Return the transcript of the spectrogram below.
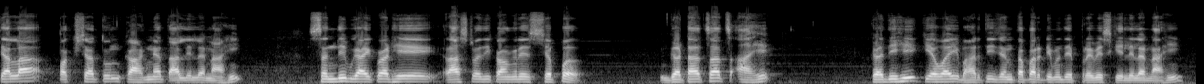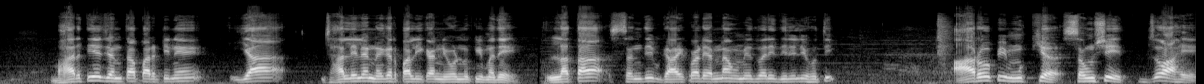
त्याला पक्षातून काढण्यात आलेलं नाही. संदीप गायकवाड हे राष्ट्रवादी काँग्रेस शप गटाचाच आहे. कधीही केव्हाही भारतीय जनता पार्टीमध्ये प्रवेश केलेला नाही. भारतीय जनता पार्टीने या झालेल्या नगरपालिका निवडणुकीमध्ये लता संदीप गायकवाड यांना उमेदवारी दिलेली होती. आरोपी मुख्य संशयित जो आहे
